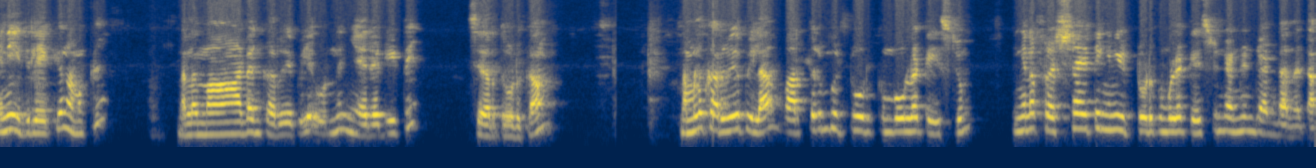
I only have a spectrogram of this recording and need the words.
ഇനി ഇതിലേക്ക് നമുക്ക് നല്ല നാടൻ കറിവേപ്പില ഒന്ന് ഞെരടിയിട്ട് ചേർത്ത് കൊടുക്കാം. നമ്മൾ കറിവേപ്പില വറുത്തരുമ്പ് ഇട്ട് കൊടുക്കുമ്പോൾ ഉള്ള ടേസ്റ്റും ഇങ്ങനെ ഫ്രഷ് ആയിട്ട് ഇങ്ങനെ ഇട്ട് കൊടുക്കുമ്പോഴുള്ള ടേസ്റ്റും രണ്ടും രണ്ടാണ് കേട്ടോ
